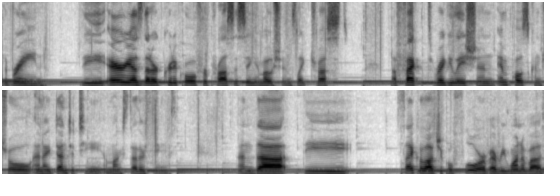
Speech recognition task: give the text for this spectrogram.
the brain, the areas that are critical for processing emotions like trust, affect regulation, impulse control, and identity, amongst other things. And that the psychological floor of every one of us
